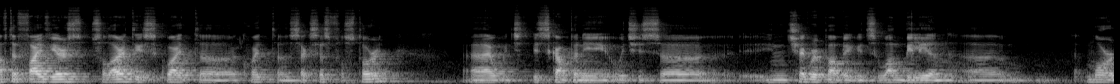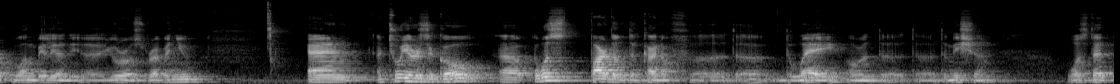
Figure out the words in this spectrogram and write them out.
after five years, Solarity is quite uh, quite a successful story. Uh, which is company which is uh, in Czech Republic, it's one billion uh, more one billion uh, euros revenue. And uh, two years ago, it was part of the kind of the the way or the the, the mission was that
